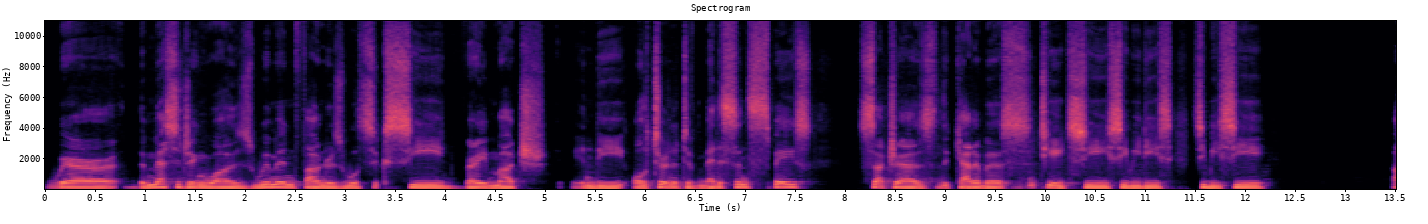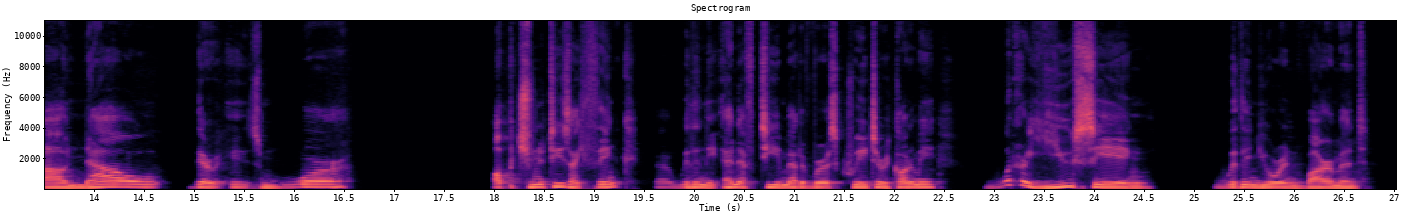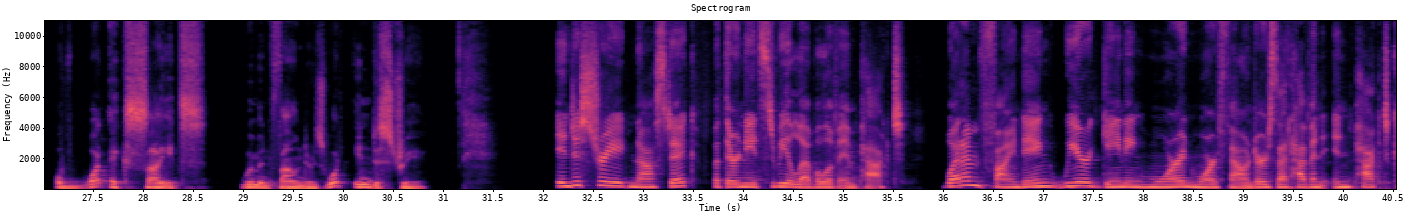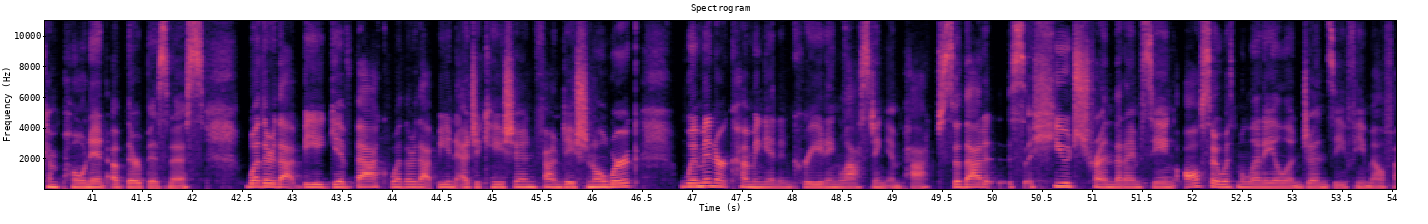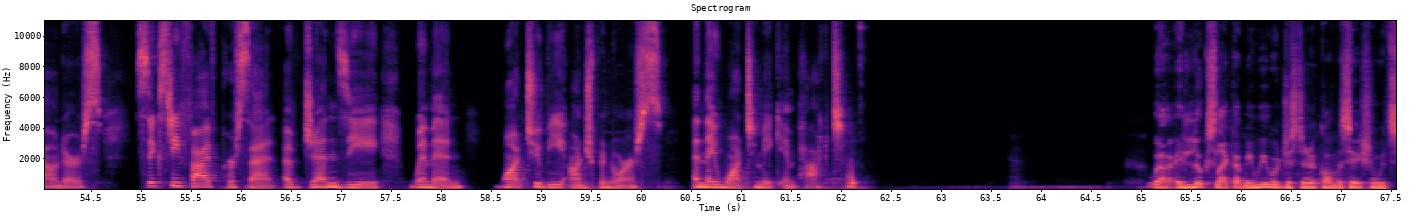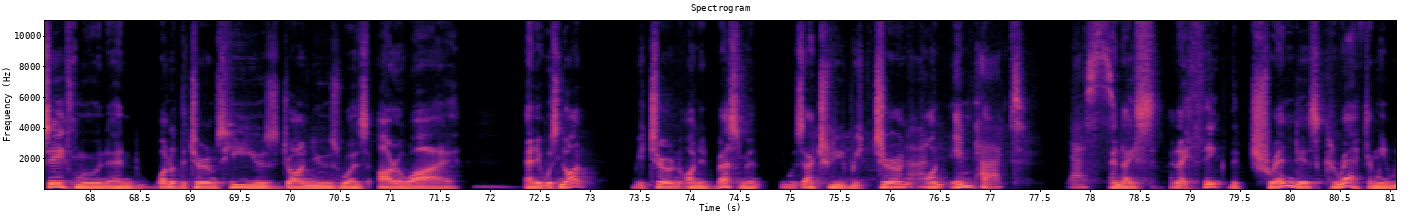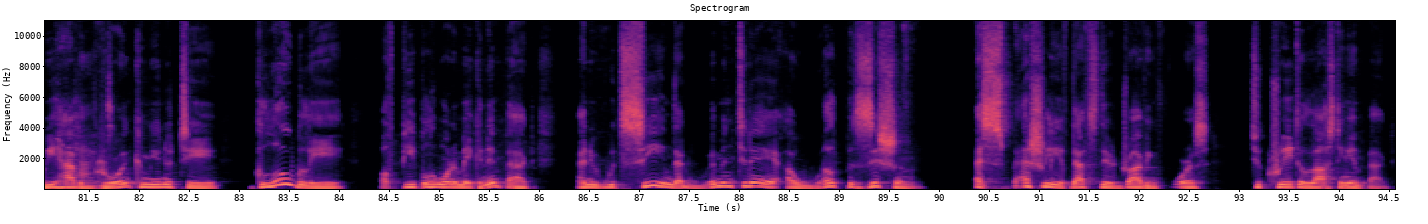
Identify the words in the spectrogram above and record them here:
where the messaging was women founders will succeed very much in the alternative medicine space such as the cannabis, THC, CBD, CBC. Uh, now there is more opportunities, I think, uh, within the NFT metaverse creator economy. What are you seeing within your environment of what excites women founders? What industry? Industry agnostic, but there needs to be a level of impact what I'm finding, we are gaining more and more founders that have an impact component of their business, whether that be give back, whether that be in education, foundational work. Women are coming in and creating lasting impact. So that is a huge trend that I'm seeing also with millennial and Gen Z female founders. 65% of Gen Z women want to be entrepreneurs and they want to make impact. Well, it looks like, I mean, we were just in a conversation with SafeMoon, and one of the terms he used, John used, was ROI. And it was not return on investment, it was actually return, return on, on impact. impact. Yes. And I, and I think the trend is correct. I mean, we have impact. a growing community globally of people who want to make an impact. And it would seem that women today are well positioned, especially if that's their driving force, to create a lasting impact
